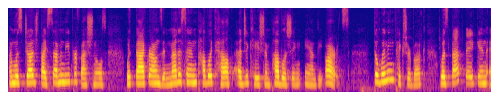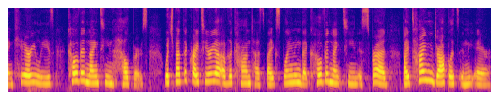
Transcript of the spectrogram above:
and was judged by 70 professionals with backgrounds in medicine, public health, education, publishing, and the arts. The winning picture book was Beth Bacon and Kary Lee's COVID 19 Helpers, which met the criteria of the contest by explaining that COVID 19 is spread by tiny droplets in the air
